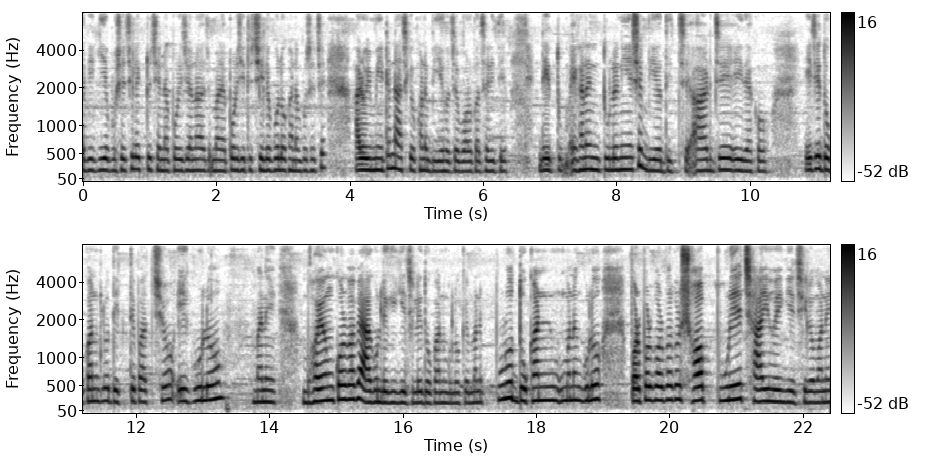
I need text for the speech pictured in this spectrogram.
আগে গিয়ে বসেছিল, একটু চেনা পরিচনা মানে পরিচিত ছিল বলে ওখানে বসেছে। আর ওই মেয়েটা না আজকে ওখানে বিয়ে হচ্ছে বড় কাছারিতে এখানে তুলে নিয়ে এসে বিয়ে দিচ্ছে। আর যে এই দেখো, এই যে দোকানগুলো দেখতে পাচ্ছ, এগুলো মানে ভয়ঙ্করভাবে আগুন লেগে গিয়েছিল এই দোকানগুলোকে। মানে পুরো দোকান মানেগুলো পরপর পরপর করে সব পুড়ে ছাই হয়ে গিয়েছিল। মানে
